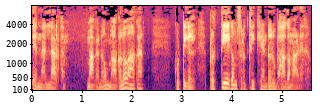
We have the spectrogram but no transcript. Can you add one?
എന്നല്ല അർത്ഥം. മകനോ മകളോ ആകാം. കുട്ടികൾ പ്രത്യേകം ശ്രദ്ധിക്കേണ്ട ഒരു ഭാഗമാണിത്.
